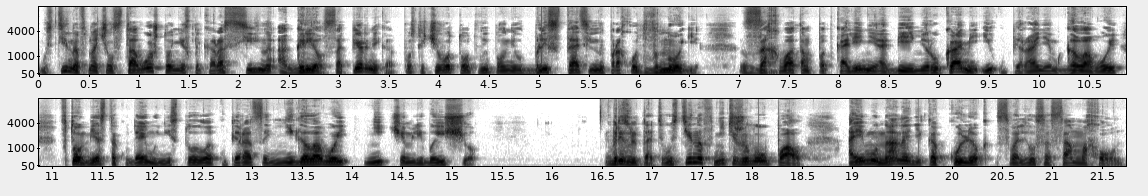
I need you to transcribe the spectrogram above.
Устинов начал с того, что несколько раз сильно огрел соперника, после чего тот выполнил блистательный проход в ноги с захватом под колени обеими руками и упиранием головой в то место, куда ему не стоило упираться ни головой, ни чем-либо еще. В результате Устинов не тяжело упал, а ему на ноги, как кулек, свалился сам Махоун.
